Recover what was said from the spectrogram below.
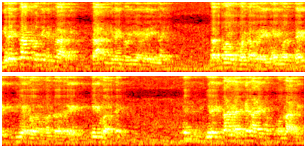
இதைத்தான் சொல்லியிருக்கிறார்கள். ஜாதி வழியவே இல்லை. தர்மம் கொண்டவரை மேன்மக்கள் தீயபம் கொண்டவரை கீழ்மக்கள் இதைத்தான் நபிநாயகம் சொன்னார்கள்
